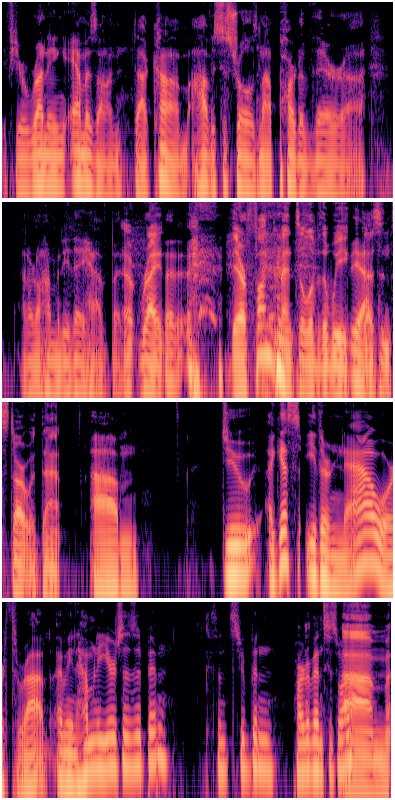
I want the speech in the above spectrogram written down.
if you're running Amazon.com, Ahavas Yisrael is not part of their. Uh, I don't know how many they have, but Uh, right, but, their fundamental of the week Yeah. doesn't start with that. um, do I guess either now or throughout? I mean, how many years has it been since you've been part of NCSY? Um,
